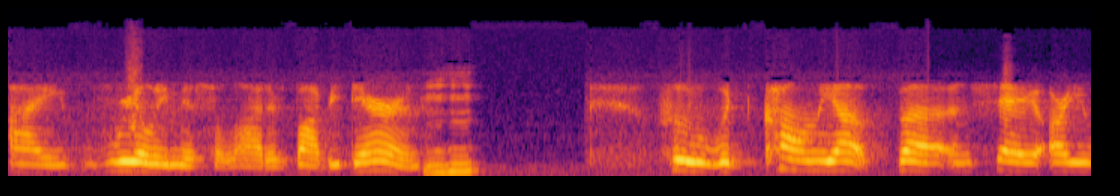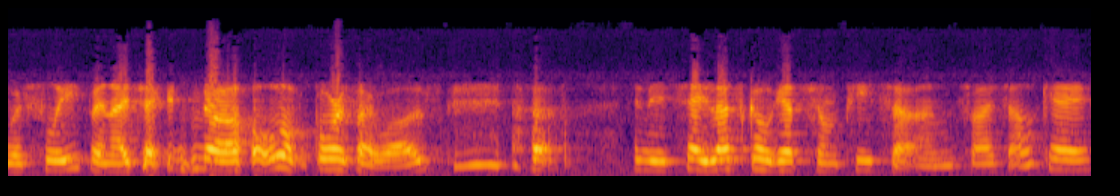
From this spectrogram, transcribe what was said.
I really miss a lot is Bobby Darin, Mhm. who would call me up uh, and say, "Are you asleep?" And I'd say, "No, of course I was." and he'd say, "Let's go get some pizza." And so I said, "Okay,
